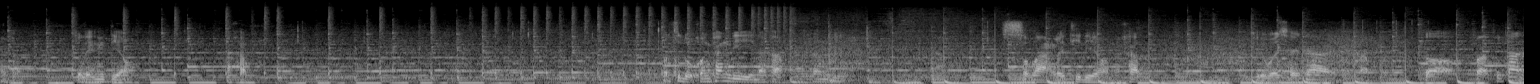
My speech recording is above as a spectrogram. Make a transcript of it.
นะครับตัวเล็กนิดเดียวนะครับวัสดุค่อนข้างดีนะครับค่อนข้างดีสว่างเลยทีเดียวนะครับถือว่าใช้ได้นะครับ ก็ฝากทุกท่าน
